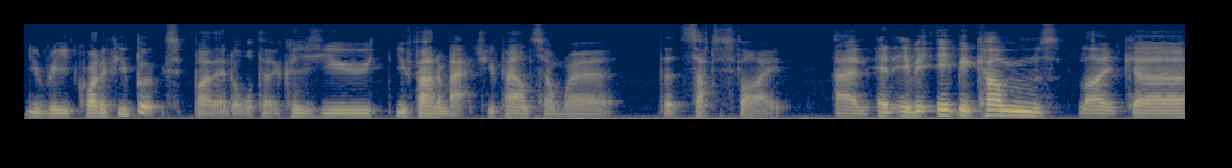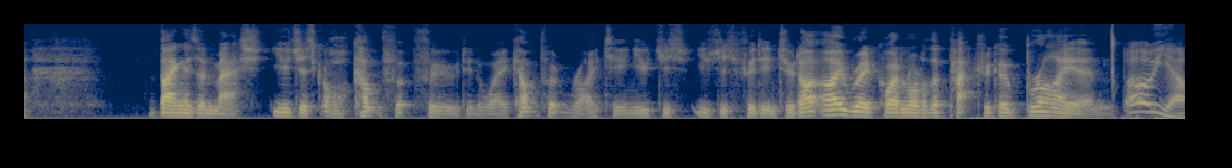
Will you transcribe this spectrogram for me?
you read quite a few books by that author because you you found a match, you found somewhere that's satisfied, and and if it, it becomes like uh, bangers and mash, you just oh comfort food in a way, comfort writing. You just you just fit into it. I, I read quite a lot of the Patrick O'Brian Oh yeah.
